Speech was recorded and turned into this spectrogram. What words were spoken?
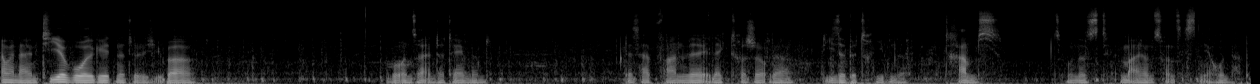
Aber nein, Tierwohl geht natürlich über, über unser Entertainment. Deshalb fahren wir elektrische oder dieselbetriebene Trams. Zumindest im 21. Jahrhundert.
